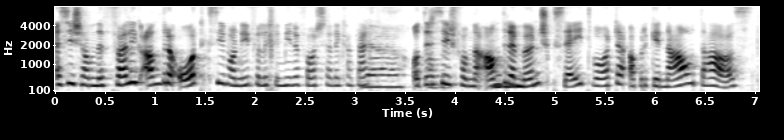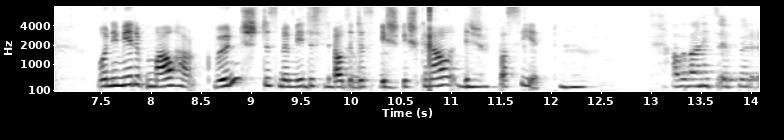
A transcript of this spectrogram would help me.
Es war an einem völlig anderen Ort, gewesen, wo ich vielleicht in meiner Vorstellung hatte. Ja, Oder es ist von einem anderen Mensch gesagt worden, aber genau das, was ich mir mal habe gewünscht dass man mir das, oder das ist, ist genau ist passiert. Aber wenn jetzt jemand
